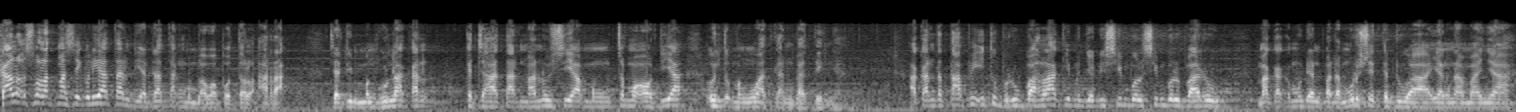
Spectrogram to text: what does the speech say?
Kalau sholat masih kelihatan, dia datang membawa botol arak. Jadi menggunakan kejahatan manusia mencemooh dia untuk menguatkan batinnya akan tetapi itu berubah lagi menjadi simbol-simbol baru maka kemudian pada mursyid kedua yang namanya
